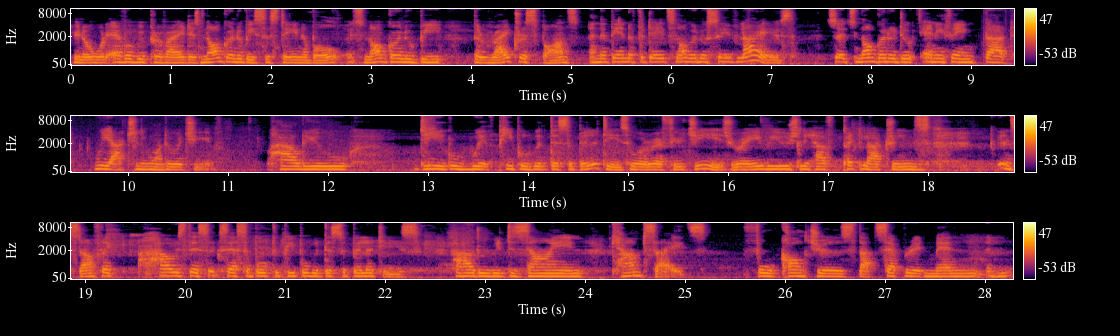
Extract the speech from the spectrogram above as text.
you know, whatever we provide is not going to be sustainable. It's not going to be the right response. And at the end of the day, it's not going to save lives. So it's not going to do anything that we actually want to achieve. How do you deal with people with disabilities who are refugees, right? We usually have pit latrines and stuff like how is this accessible to people with disabilities? How do we design campsites for cultures that separate men and,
